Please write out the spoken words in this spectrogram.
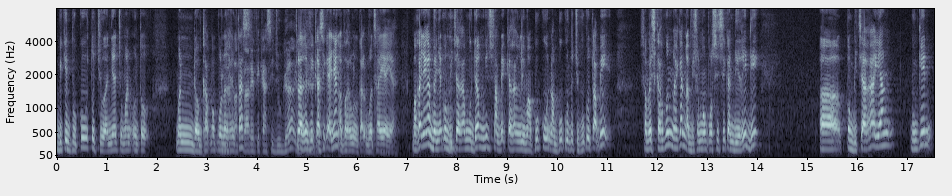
bikin buku tujuannya cuman untuk mendongkrak popularitas. klarifikasi juga. gitu ya, Klarifikasi kayaknya nggak perlu kalau buat saya ya. Makanya kan banyak pembicara muda mungkin sampai sekarang lima buku, enam buku, tujuh buku, tapi sampai sekarang pun mereka nggak bisa memposisikan diri di eh, pembicara yang mungkin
